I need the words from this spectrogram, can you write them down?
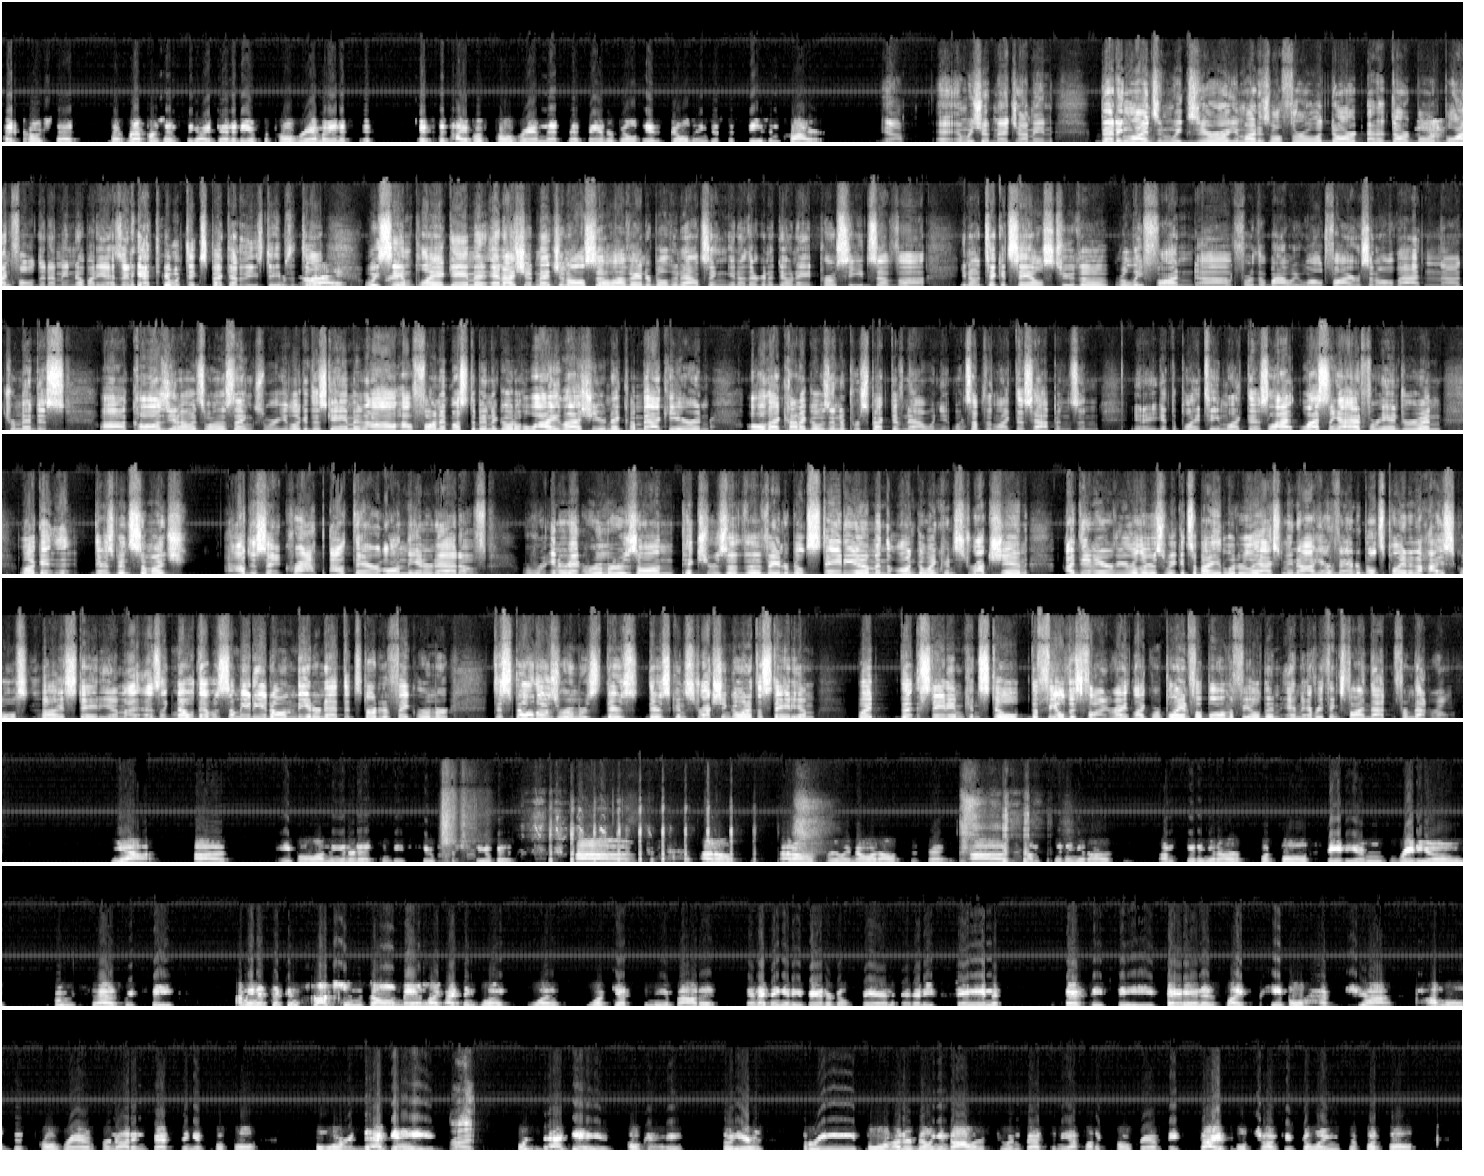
head coach that that represents the identity of the program. I mean, it's it's it's the type of program that that Vanderbilt is building just a season prior. Yeah. And we should mention, I mean, betting lines in week zero, you might as well throw a dart at a dartboard blindfolded. I mean, nobody has any idea what to expect out of these teams until Right, we see them play a game. And, and I should mention also uh, Vanderbilt announcing, you know, they're going to donate proceeds of, uh, you know, ticket sales to the relief fund uh, for the Maui wildfires and all that. And uh, tremendous uh, cause. You know, it's one of those things where you look at this game and, oh, how fun it must have been to go to Hawaii last year and they come back here. And all that kind of goes into perspective now when you when something like this happens and you know you get to play a team like this. Last, thing I had for you, Andrew, and look, it, there's been so much I'll just say crap out there on the internet of internet rumors on pictures of the Vanderbilt Stadium and the ongoing construction. I did an interview earlier this week, and somebody literally asked me, "Now, I hear Vanderbilt's playing in a high school uh, stadium." I, I was like, "No, that was some idiot on the internet that started a fake rumor." Dispel those rumors. There's there's construction going at the stadium, but the stadium can still the field is fine, right? Like we're playing football on the field, and, and everything's fine that from that realm. Yeah, uh, people on the internet can be super stupid. Uh, I don't, I don't really know what else to say. Um, I'm sitting in our, I'm sitting in our football stadium radio booth as we speak. I mean, it's a construction zone, man. Like, I think what what what gets to me about it, and I think any Vanderbilt fan and any sane SEC fan is like, people have just pummeled this program for not investing in football for decades. Right. For decades. Okay. So here's three, four hundred million dollars to invest in the athletic program. A sizable chunk is going to football.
